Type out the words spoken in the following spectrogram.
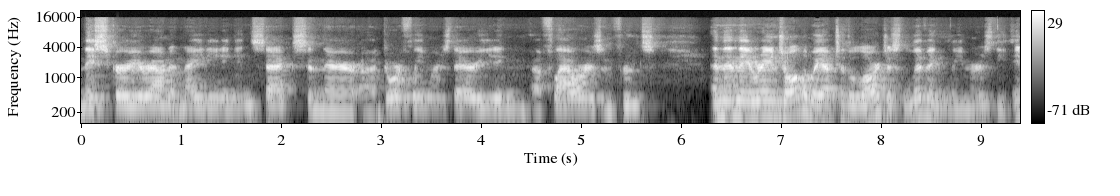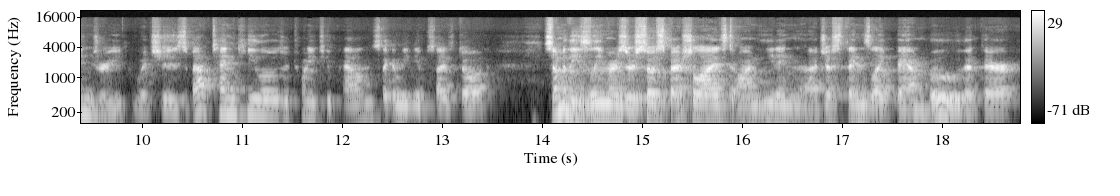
And they scurry around at night eating insects, and they're uh, dwarf lemurs there eating uh, flowers and fruits. And then they range all the way up to the largest living lemurs, the Indri, which is about 10 kilos or 22 pounds, like a medium sized dog. Some of these lemurs are so specialized on eating uh, just things like bamboo that they're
